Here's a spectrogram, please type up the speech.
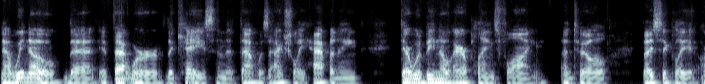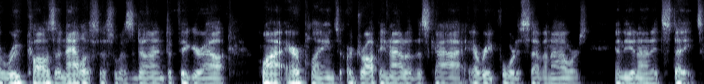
Now we know that if that were the case and that that was actually happening, there would be no airplanes flying until basically a root cause analysis was done to figure out why airplanes are dropping out of the sky every four to seven hours in the United States.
